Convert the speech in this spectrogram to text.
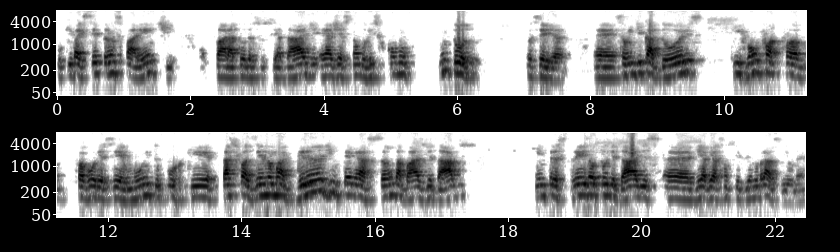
O que vai ser transparente para toda a sociedade é a gestão do risco como um todo. Ou seja, é, são indicadores que vão fa fa favorecer muito, porque está se fazendo uma grande integração da base de dados entre as três autoridades é, de aviação civil no Brasil, né?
